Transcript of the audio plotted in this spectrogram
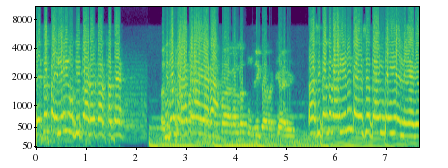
ਇਹ ਤਾਂ ਪਹਿਲਾਂ ਹੀ ਉਹਦੀ ਪਾਗਲ ਕਰਤਾ ਤੈਂ ਜਦੋਂ ਵਿਆਹ ਕਰਾਇਆਗਾ ਪਾਗਲ ਦਾ ਤੁਸੀਂ ਕਰ ਰੱਖਿਆ ਇਹ। ਅਸੀਂ ਤਾਂ ਦਵਾਈ ਨਹੀਂ ਟਾਈਮ ਸੇ ਟਾਈਮ ਦੇਈ ਜਾਂਦੇ ਹੈਗੇ।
